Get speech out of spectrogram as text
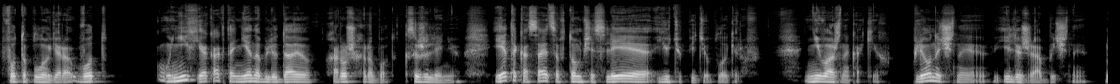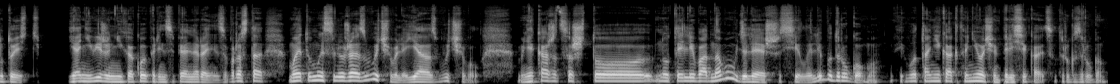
фотоблогера, вот у них я как-то не наблюдаю хороших работ, к сожалению. И это касается в том числе YouTube-видеоблогеров неважно каких, пленочные или же обычные. Ну, то есть я не вижу никакой принципиальной разницы. Просто мы эту мысль уже озвучивали, я озвучивал. Мне кажется, что ну, ты либо одному уделяешь силы, либо другому. И вот они как-то не очень пересекаются друг с другом,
